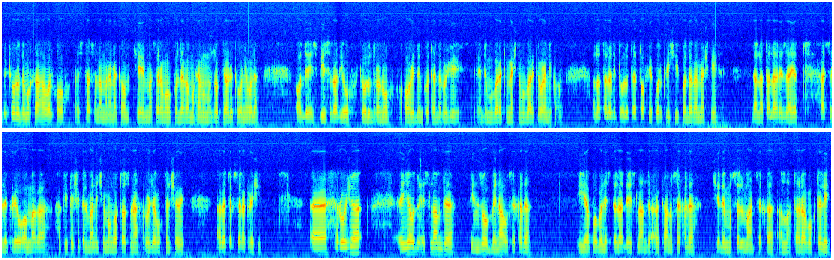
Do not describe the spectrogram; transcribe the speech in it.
د ټولو د مخه اول خو تاسو نه مننه کوم چې ما سره مو په دغه مهمه موضوع کې اړه کوونیوله او د اس پی اس رادیو ټولو درنو اوریدونکو ته د روزي د مبارکې میاشتې مبارکي وړاندې کوم الله تعالی دې ټولو ته توفیق ورکړي چې په دغه میاشت کې د الله تعالی رضایت حاصل کړي او هغه حقیقي شکل باندې چې موږ او تاسو نه روژه غوښتل شوې هغه تر سره کړی شي روژه یو د اسلام د پنځو بناو څخه ده یا په بل اصطلاح د اسلام د ارکانو څخه ده چې د مسلمان څخه الله تعالی غوښتلې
